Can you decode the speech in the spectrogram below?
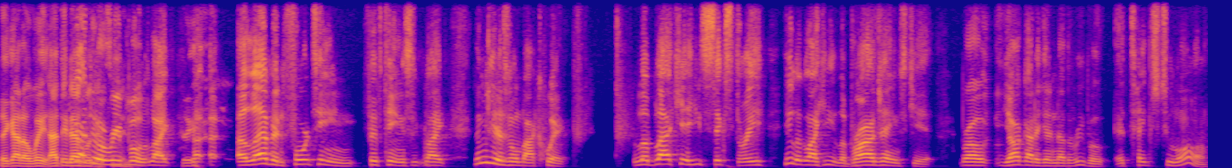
They got to wait. I think You that's gotta what do a they said. reboot. Like uh, uh, 11, 14, 15. so, Like them years went by quick. Little black kid, he's 6'3. He looked like he LeBron James kid. Bro, y'all got to get another reboot. It takes too long.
